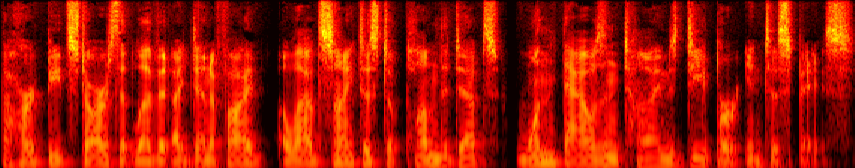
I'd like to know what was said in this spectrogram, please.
The heartbeat stars that Leavitt identified allowed scientists to plumb the depths 1,000 times deeper into space.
